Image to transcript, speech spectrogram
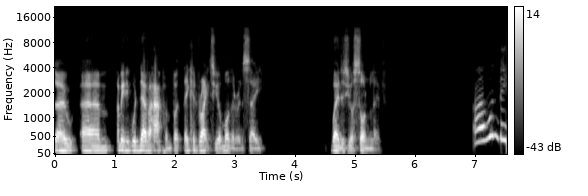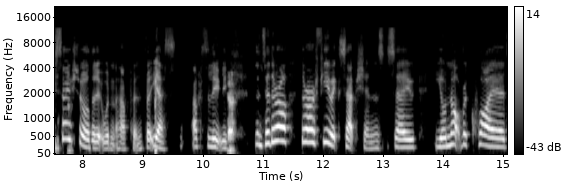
So, um, I mean, it would never happen, but they could write to your mother and say, "Where does your son live?" I wouldn't be so sure that it wouldn't happen, but yes, absolutely. Yeah. And so there are there are a few exceptions. So you're not required,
